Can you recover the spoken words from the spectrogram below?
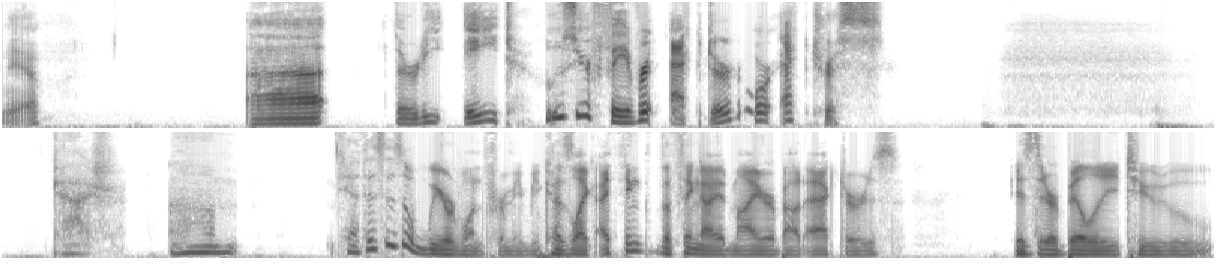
Yeah. Uh 38. Who's your favorite actor or actress? Gosh. Um yeah, this is a weird one for me because like I think the thing I admire about actors is their ability to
